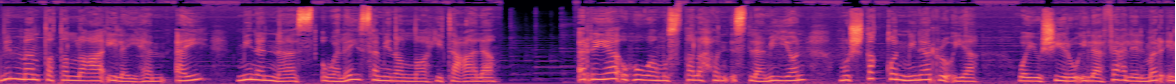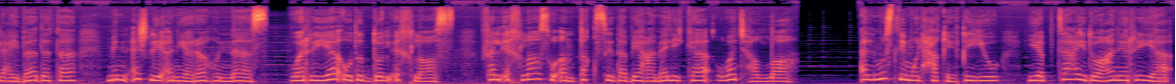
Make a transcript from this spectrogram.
ممن تطلع إليهم أي من الناس وليس من الله تعالى. الرياء هو مصطلح إسلامي مشتق من الرؤية ويشير إلى فعل المرء العبادة من أجل أن يراه الناس والرياء ضد الإخلاص فالإخلاص أن تقصد بعملك وجه الله. المسلم الحقيقي يبتعد عن الرياء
